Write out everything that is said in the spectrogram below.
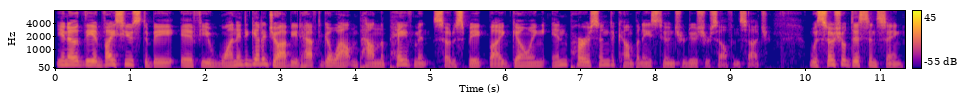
You know, the advice used to be if you wanted to get a job, you'd have to go out and pound the pavement, so to speak, by going in person to companies to introduce yourself and such. With social distancing,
